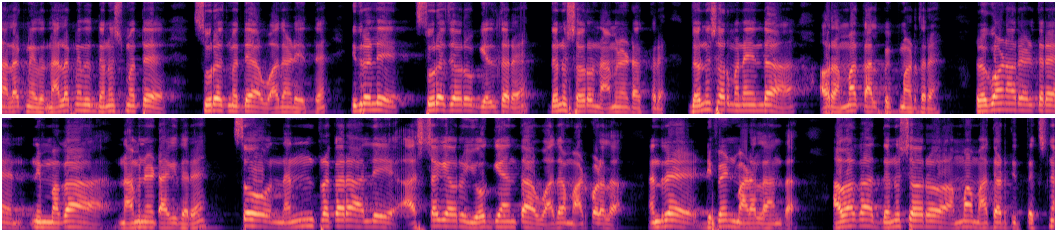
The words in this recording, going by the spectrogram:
ನಾಲ್ಕನೇದು ನಾಲ್ಕನೇದು ಧನುಷ್ ಮತ್ತೆ ಸೂರಜ್ ಮಧ್ಯೆ ವಾದ ನಡೆಯುತ್ತೆ ಇದರಲ್ಲಿ ಸೂರಜ್ ಅವರು ಗೆಲ್ತಾರೆ, ಧನುಷ್ ಅವರು ನಾಮಿನೇಟ್ ಆಗ್ತಾರೆ. ಧನುಷ್ ಅವ್ರ ಮನೆಯಿಂದ ಅವ್ರ ಅಮ್ಮ ಕಾಲ್ ಪಿಕ್ ಮಾಡ್ತಾರೆ. ರಘುವಣ ಅವ್ರು ಹೇಳ್ತಾರೆ, ನಿಮ್ ಮಗ ನಾಮಿನೇಟ್ ಆಗಿದ್ದಾರೆ. ಸೊ ನನ್ನ ಪ್ರಕಾರ ಅಲ್ಲಿ ಅಷ್ಟಾಗಿ ಅವರು ಯೋಗ್ಯ ಅಂತ ವಾದ ಮಾಡ್ಕೊಳಲ್ಲ. ಅಂದ್ರೆ ಡಿಫೆಂಡ್ ಮಾಡಲ್ಲ ಅಂತ. ಅವಾಗ ಧನುಷ್ ಅವರು ಅಮ್ಮ ಮಾತಾಡ್ತಿದ ತಕ್ಷಣ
